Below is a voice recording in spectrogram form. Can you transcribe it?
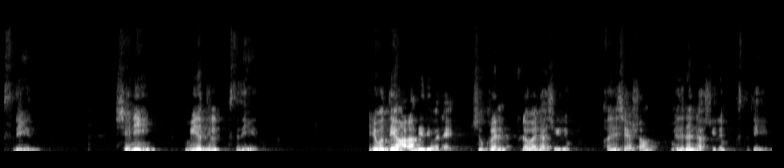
സ്ഥിതി ചെയ്യുന്നു. ശനി മീനത്തിൽ സ്ഥിതി ചെയ്യുന്നു. ഇരുപത്തി ആറാം തീയതി വരെ ശുക്രൻ ഇടവൻ രാശിയിലും അതിനുശേഷം മിഥുനൻ രാശിയിലും സ്ഥിതി ചെയ്യും.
